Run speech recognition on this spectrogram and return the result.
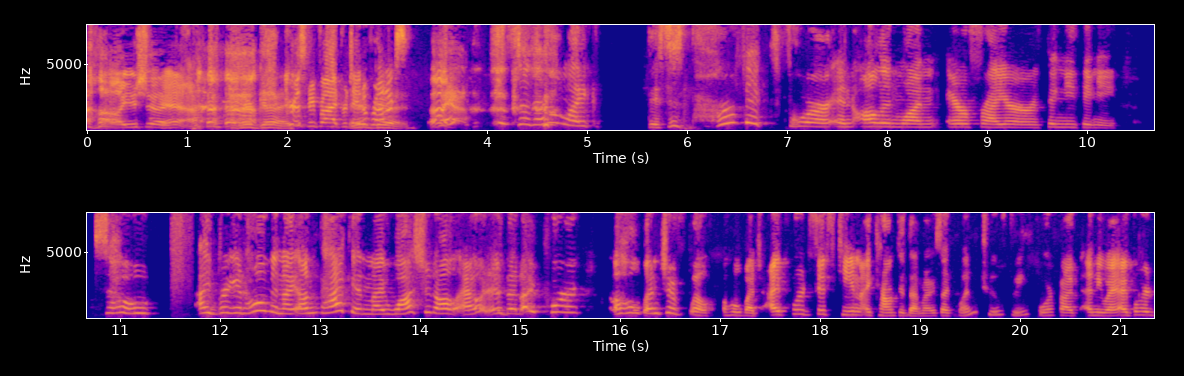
Oh, you should. Yeah. They're good. Crispy fried potato They're products. good. Oh yeah. So then I'm like, this is perfect for an all in one air fryer thingy thingy. So I bring it home and I unpack it and I wash it all out and then I pour a whole bunch of well, a whole bunch. I poured fifteen. I counted them. I was like one, two, three, four, five. Anyway, I poured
